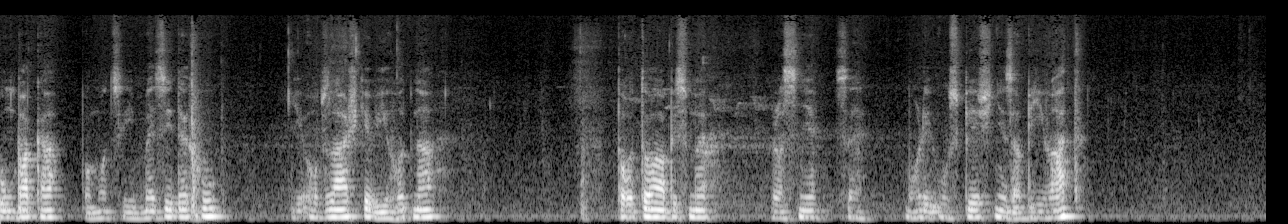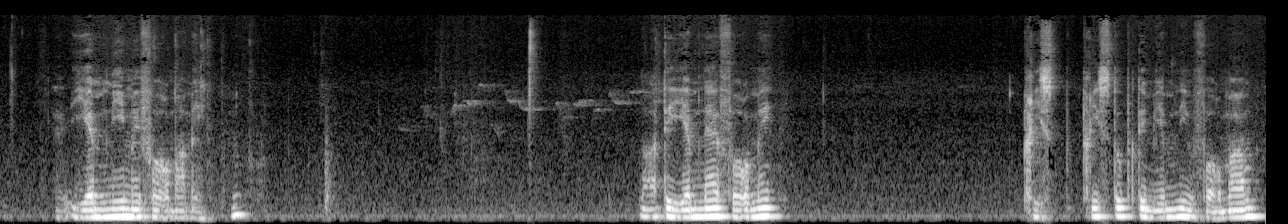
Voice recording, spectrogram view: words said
kumbaka, pomocí mezidechu je obzvláště výhodná proto, aby jsme vlastně se mohli úspěšně zabývat jemnými formami. Hm? No a ty jemné formy, přístup k těm jemným formám,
